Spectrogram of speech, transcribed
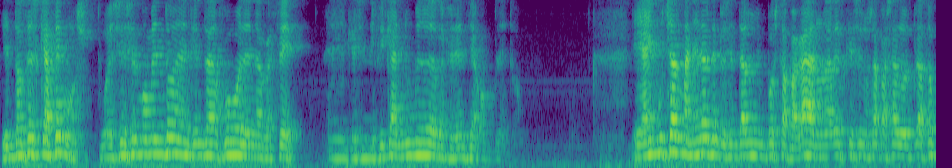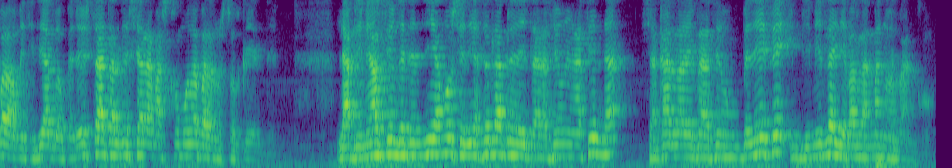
¿Y entonces qué hacemos? Pues es el momento en el que entra en juego el NRC, que significa número de referencia completo. Eh, hay muchas maneras de presentar un impuesto a pagar una vez que se nos ha pasado el plazo para domiciliarlo, pero esta tal vez sea la más cómoda para nuestro cliente. La primera opción que tendríamos sería hacer la predeclaración en Hacienda, sacar la declaración PDF, imprimirla y llevarla en mano al banco.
